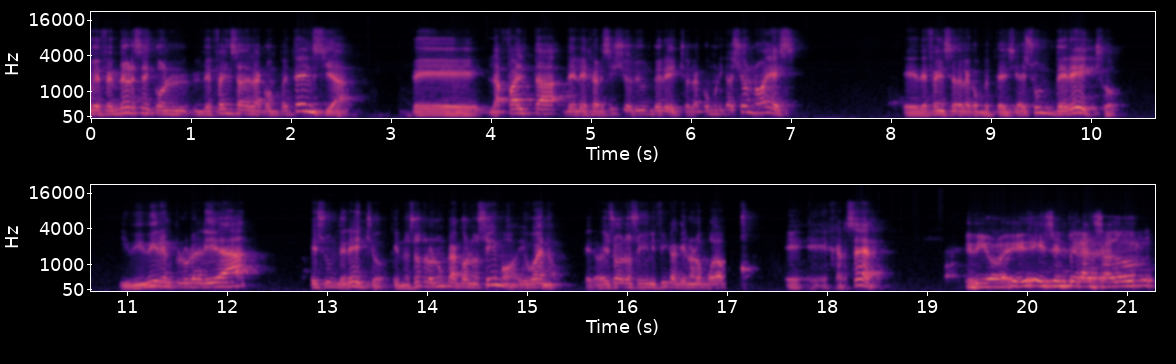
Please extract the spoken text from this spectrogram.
defenderse con defensa de la competencia, de la falta del ejercicio de un derecho. La comunicación no es eh, defensa de la competencia, es un derecho. Y vivir en pluralidad es un derecho que nosotros nunca conocimos y bueno, pero eso no significa que no lo podamos eh, ejercer. Digo, e-, es esperanzador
